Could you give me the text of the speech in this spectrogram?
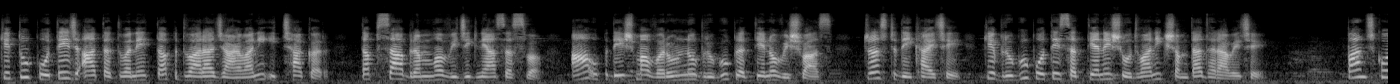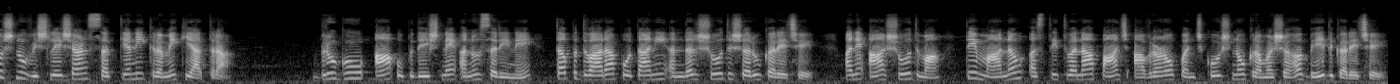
કે તું પોતે જ આ તત્વને તપ દ્વારા જાણવાની ઈચ્છા કર. તપસા બ્રહ્મ વિજિજ્ઞાસસ્વ. આ ઉપદેશમાં વરુણનો ભૃગુ પ્રત્યેનો વિશ્વાસ. ટ્રસ્ટ દેખાય છે કે ભૃગુ પોતે સત્યને શોધવાની ક્ષમતા ધરાવે છે. પંચકોશનું વિશ્લેષણ સત્યની ક્રમિક યાત્રા. ભૃગુ આ ઉપદેશને અનુસરીને તપ દ્વારા પોતાની અંદર શોધ શરૂ કરે છે અને આ શોધમાં તે માનવ અસ્તિત્વના પાંચ આવરણો પંચકોશનો ક્રમશઃ ભેદ કરે છે.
